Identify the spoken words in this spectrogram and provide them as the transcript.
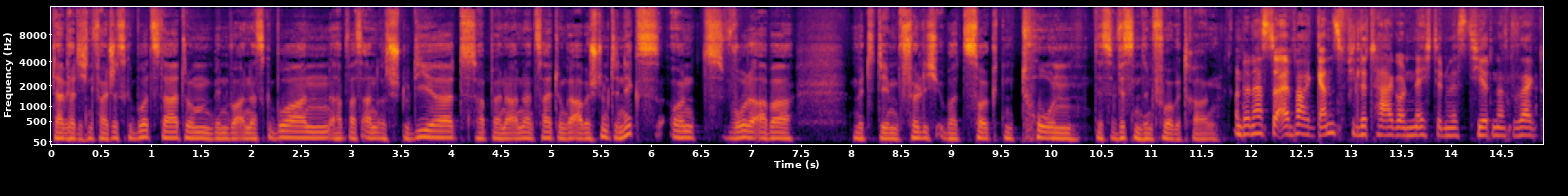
Da hatte ich ein falsches Geburtsdatum, bin woanders geboren, habe was anderes studiert, habe bei einer anderen Zeitung gearbeitet, stimmte nix und wurde aber mit dem völlig überzeugten Ton des Wissenden vorgetragen. Und dann hast du einfach ganz viele Tage und Nächte investiert und hast gesagt,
